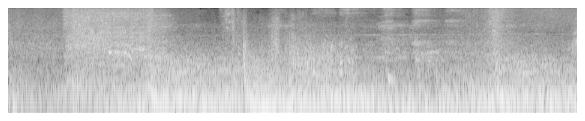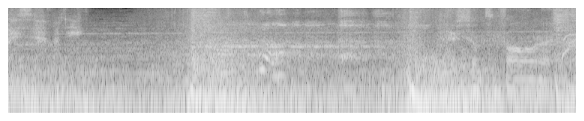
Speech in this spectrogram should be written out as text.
What is happening? There's something following us.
